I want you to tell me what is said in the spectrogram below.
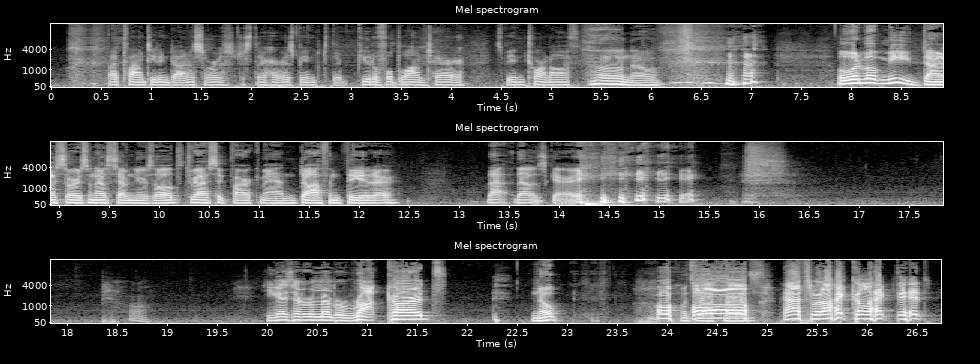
by plant-eating dinosaurs. Just their hair is being their beautiful blonde hair is being torn off. Oh no. well, what about me? Dinosaurs when I was seven years old. Jurassic Park, man. Dolphin Theater. That that was scary. You guys ever remember rock cards? nope. Oh, What's rock cards? that's what I collected.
